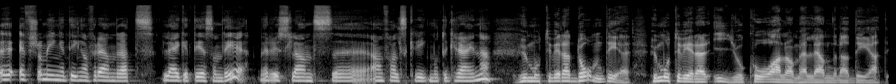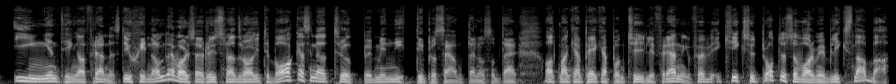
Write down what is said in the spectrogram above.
e-, eftersom ingenting har förändrats, läget är som det är med Rysslands eh, anfallskrig mot Ukraina. Hur motiverar de det? Hur motiverar IOK och alla de här länderna det att ingenting har förändrats? Det är skillnad om det har varit så att Ryssland har dragit tillbaka sina trupper med 90 procent eller något sånt där och att man kan peka på en tydlig förändring. För krigsutbrottet så var de ju blixtsnabba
